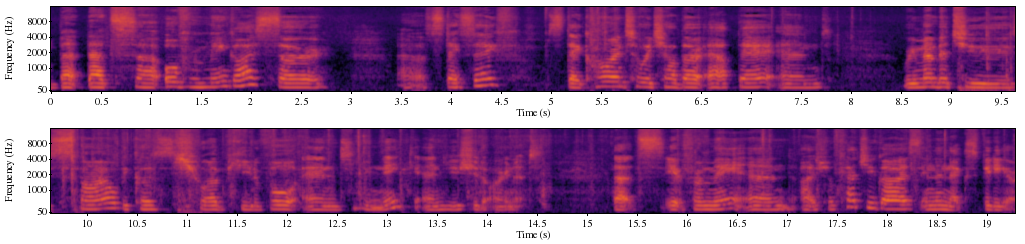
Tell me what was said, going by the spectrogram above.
but that's uh, all from me, guys. So uh, stay safe, stay kind to each other out there, and remember to smile because you are beautiful and unique, and you should own it. That's it from me, and I shall catch you guys in the next video.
